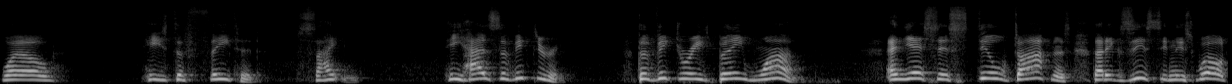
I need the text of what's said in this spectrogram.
well, he's defeated Satan. He has the victory. The victory's been won. And yes, there's still darkness that exists in this world,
